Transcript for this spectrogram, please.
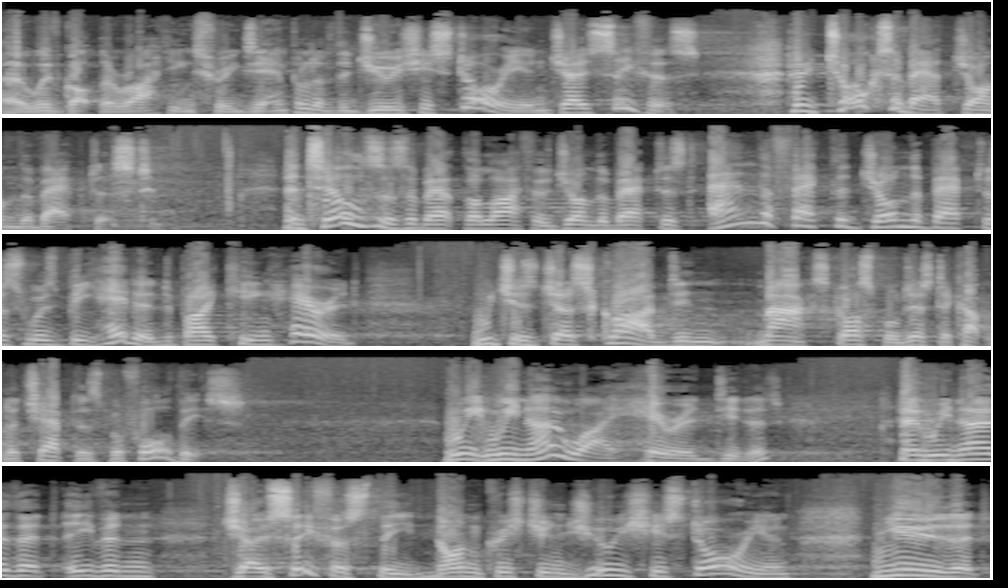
Uh, we've got the writings, for example, of the Jewish historian Josephus, who talks about John the Baptist and tells us about the life of John the Baptist and the fact that John the Baptist was beheaded by King Herod, which is described in Mark's Gospel just a couple of chapters before this. We, we know why Herod did it, and we know that even Josephus, the non Christian Jewish historian, knew that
